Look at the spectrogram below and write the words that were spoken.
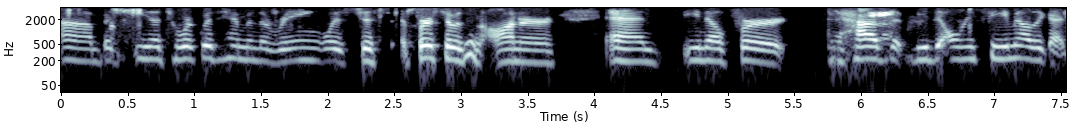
um, but you know, to work with him in the ring was just first it was an honor, and you know, for to have be the only female that got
